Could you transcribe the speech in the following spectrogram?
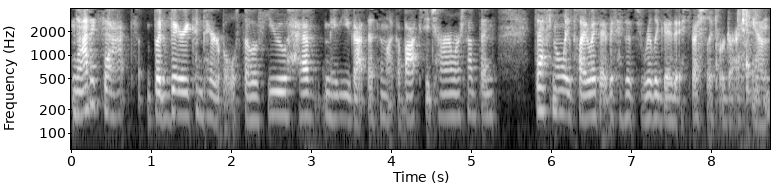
Not exact, but very comparable. So if you have, maybe you got this in like a BoxyCharm or something, definitely play with it because it's really good, especially for dry skin.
